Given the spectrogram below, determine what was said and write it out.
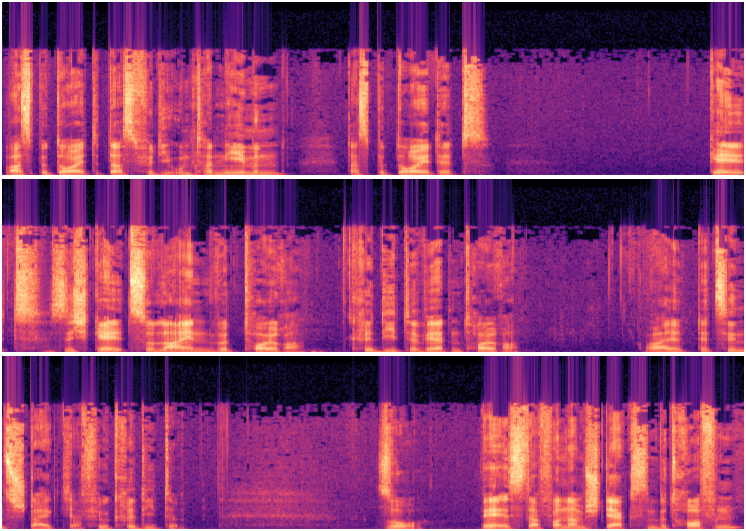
Was bedeutet das für die Unternehmen? Das bedeutet, Geld, sich Geld zu leihen, wird teurer. Kredite werden teurer, weil der Zins steigt ja für Kredite. So, wer ist davon am stärksten betroffen?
